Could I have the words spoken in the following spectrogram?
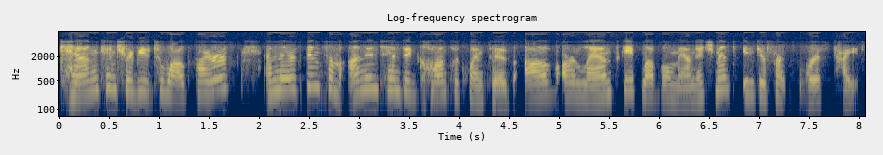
can contribute to wildfires. And there's been some unintended consequences of our landscape level management in different forest types.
